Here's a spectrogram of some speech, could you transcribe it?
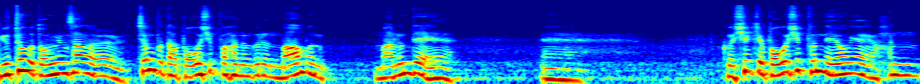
유튜브 동영상을 전부 다 보고 싶어 하는 그런 마음은 많은데 에, 그 실제 보고 싶은 내용에 한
